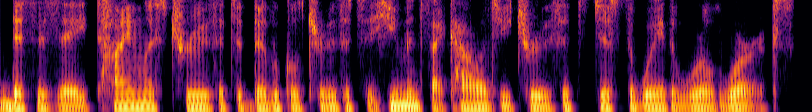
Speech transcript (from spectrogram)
This is a timeless truth. It's a biblical truth. It's a human psychology truth. It's just the way the world works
